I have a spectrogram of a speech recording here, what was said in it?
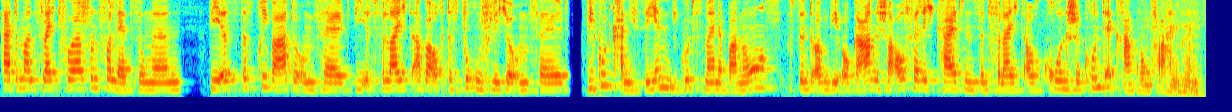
hatte man vielleicht vorher schon Verletzungen, Wie ist das private Umfeld? Wie ist vielleicht aber auch das berufliche Umfeld? Wie gut kann ich sehen? Wie gut ist meine Balance? Sind irgendwie organische Auffälligkeiten? Sind vielleicht auch chronische Grunderkrankungen vorhanden?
